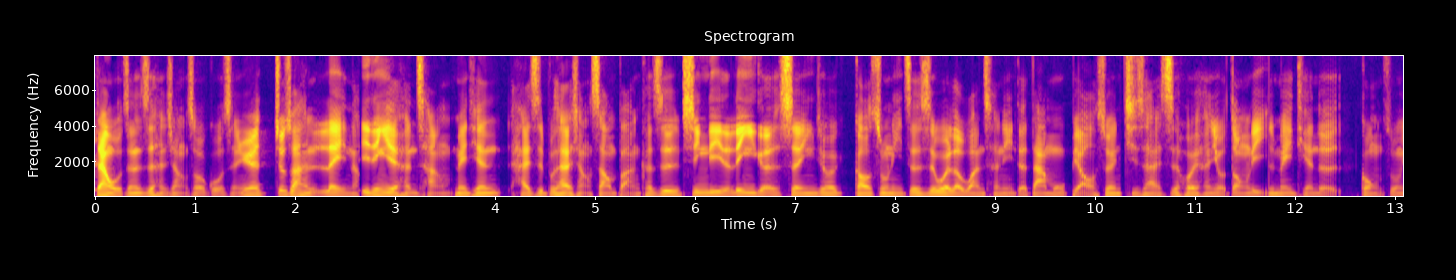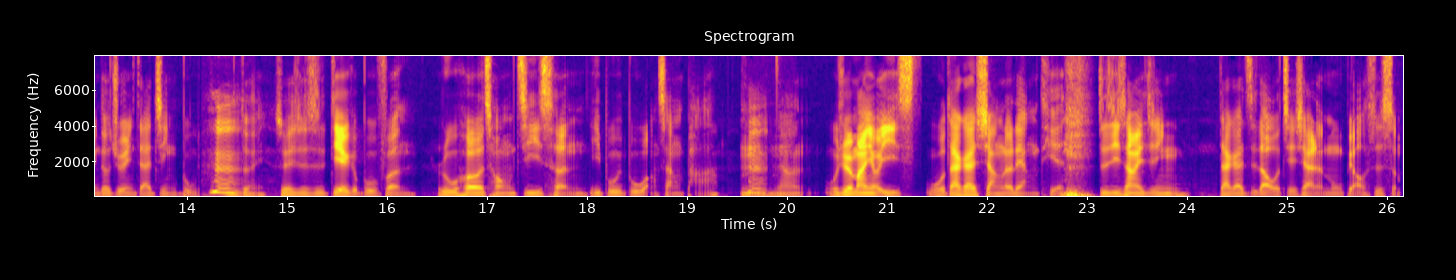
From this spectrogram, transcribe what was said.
但我真的是很享受过程，因为就算很累呢，一定也很长，每天还是不太想上班。可是心里的另一个声音就会告诉你，这是为了完成你的大目标，所以其实还是会很有动力。是每天的工作，你都觉得你在进步。嗯，对，所以就是第二个部分。如何从基层一步一步往上爬？嗯，那我觉得蛮有意思。我大概想了两天，实际上已经大概知道我接下来的目标是什么。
